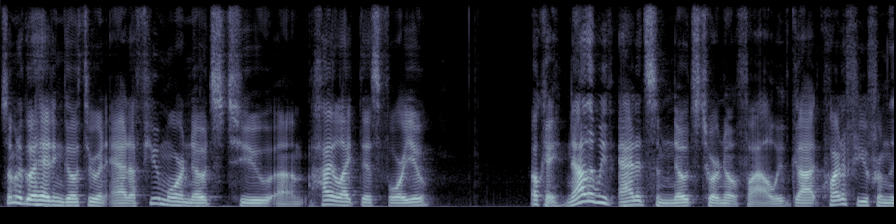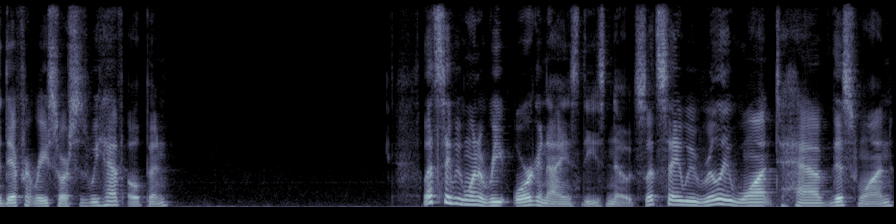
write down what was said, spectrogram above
So I'm going to go ahead and go through and add a few more notes to um, highlight this for you. Okay, now that we've added some notes to our note file, we've got quite a few from the different resources we have open. Let's say we want to reorganize these notes. Let's say we really want to have this one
